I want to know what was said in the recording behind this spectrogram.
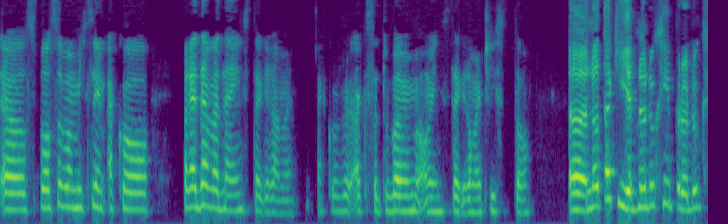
E, Způsobem myslím, jako predávat na Instagrame. Akože, ak se tu bavíme o Instagrame čisto. Eh, no tak jednoduchý produkt,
